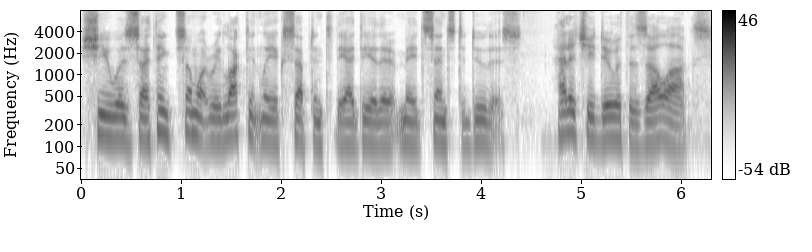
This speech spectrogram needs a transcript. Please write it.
she was, I think, somewhat reluctantly acceptant to the idea that it made sense to do this. How did she do with the Xelox?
